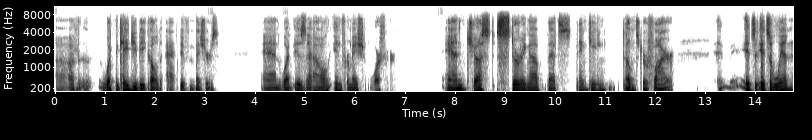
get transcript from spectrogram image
uh, what the KGB called active measures and what is now information warfare. And just stirring up that stinking dumpster fire, it's it's a win,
